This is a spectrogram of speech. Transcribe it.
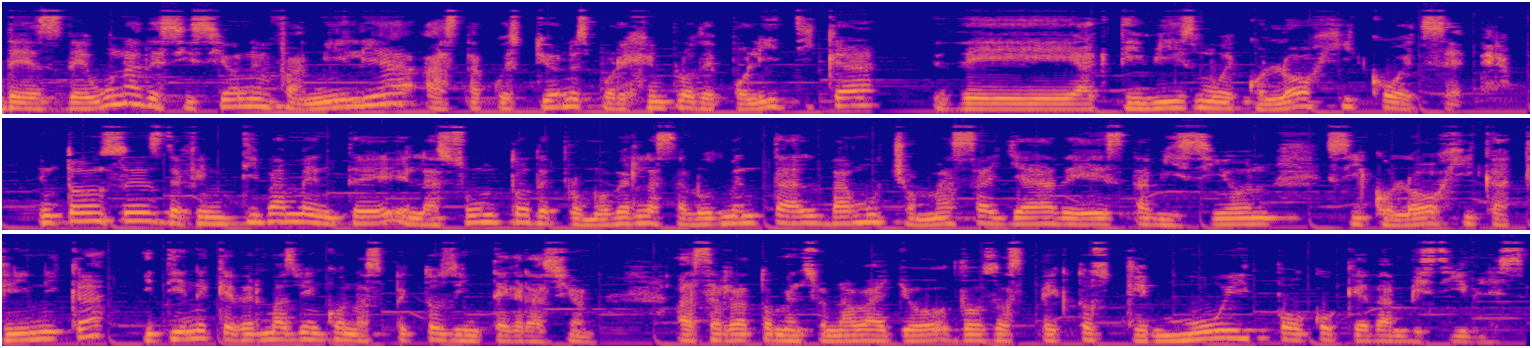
desde una decisión en familia hasta cuestiones, por ejemplo, de política, de activismo ecológico, etcétera. Entonces, definitivamente el asunto de promover la salud mental va mucho más allá de esta visión psicológica, clínica, y tiene que ver más bien con aspectos de integración. Hace rato mencionaba yo dos aspectos que muy poco quedan visibles.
